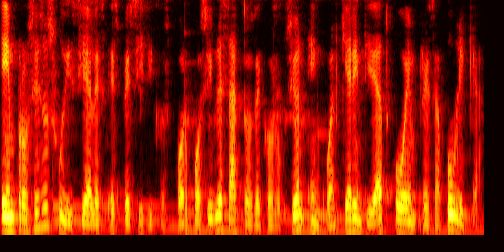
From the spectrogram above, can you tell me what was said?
en procesos judiciales específicos por posibles actos de corrupción en cualquier entidad o empresa pública.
